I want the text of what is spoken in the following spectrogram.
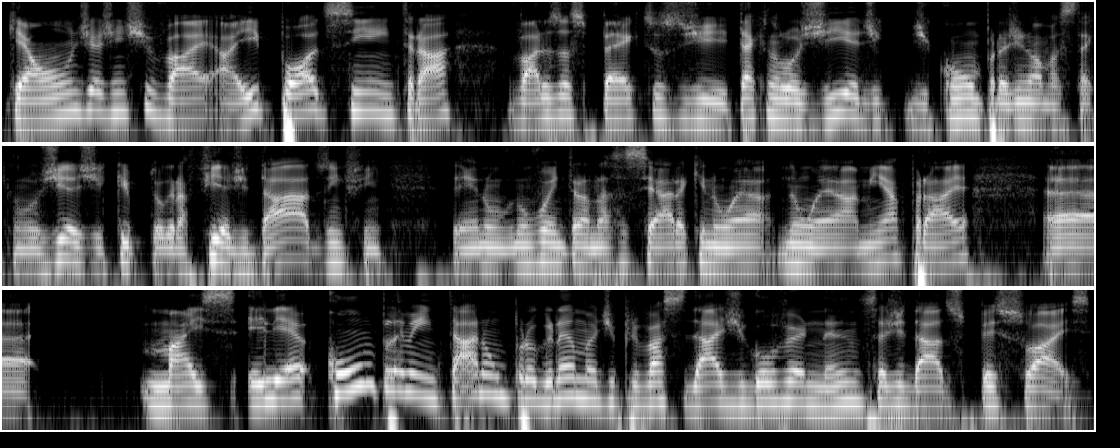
que é onde a gente vai. Aí pode sim entrar vários aspectos de tecnologia, de, de compra de novas tecnologias, de criptografia de dados, enfim. Eu não, não vou entrar nessa seara que não é, não é a minha praia. É, mas ele é complementar a um programa de privacidade e governança de dados pessoais.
